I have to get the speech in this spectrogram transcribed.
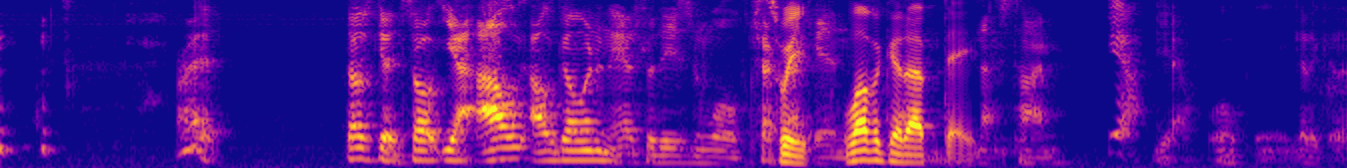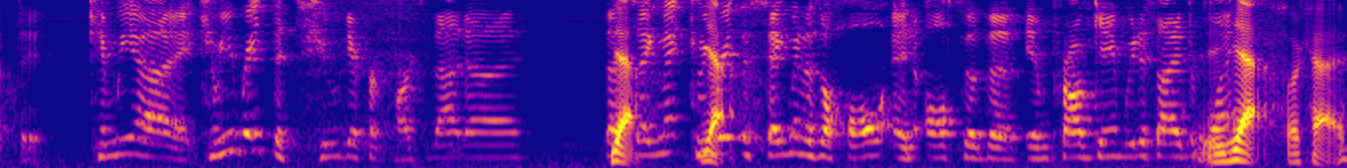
All right, that was good. So yeah, I'll I'll go in and answer these, and we'll check Sweet. back in Love a good update. next time. yeah. Yeah, we'll get a good update. Can we uh can we rate the two different parts of that uh that Yes, segment? Can we yes. rate the segment as a whole and also the improv game we decided to play? Yes. Okay.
